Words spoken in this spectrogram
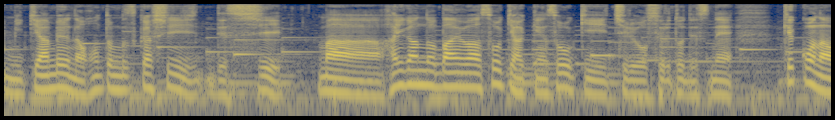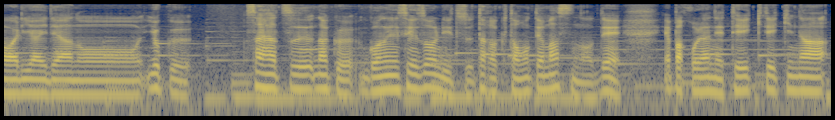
見極めるのは本当難しいですしまあ肺がんの場合は早期発見早期治療するとですね結構な割合であの、よく再発なく5年生存率高く保てますのでやっぱこれはね定期的な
